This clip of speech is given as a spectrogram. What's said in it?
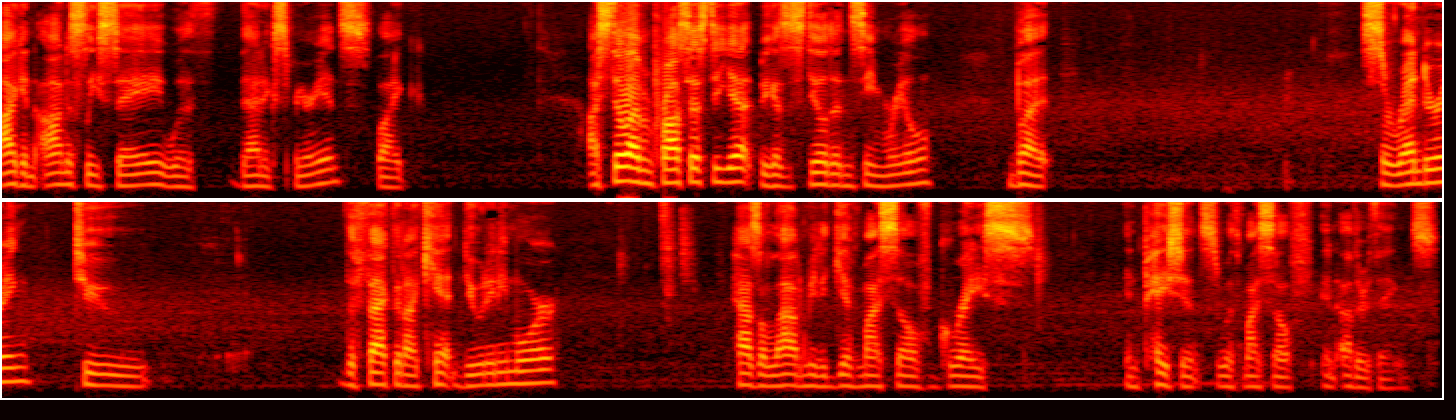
I can honestly say with that experience like I still haven't processed it yet because it still doesn't seem real but surrendering to the fact that I can't do it anymore has allowed me to give myself grace and patience with myself in other things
